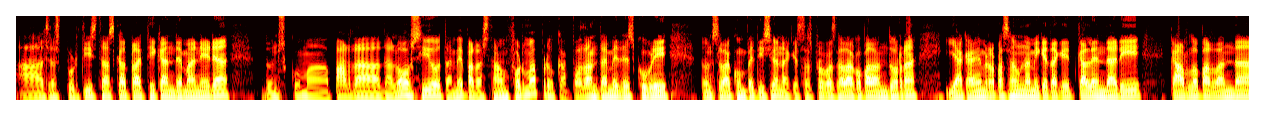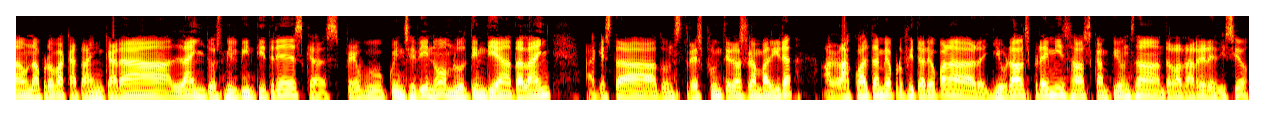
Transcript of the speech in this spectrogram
als esportistes que el practiquen de manera doncs, com a part de, de l'oci o també per estar en forma, però que poden també descobrir doncs, la competició en aquestes proves de la Copa d'Andorra i acabem repassant una miqueta aquest calendari, Carlo, parlant d'una prova que tancarà l'any 2023, que es feu coincidir no? amb l'últim dia de l'any, aquesta doncs, Tres Fronteres Gran Valira, en la qual també aprofitareu per lliurar els premis als campions de, de la darrera edició.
